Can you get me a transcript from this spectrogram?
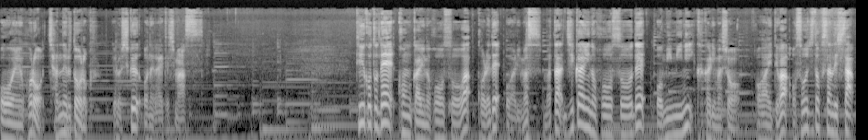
応援フォローチャンネル登録よろしくお願いいたします。ということで今回の放送はこれで終わります。また次回の放送でお耳にかかりましょう。お相手はお掃除特産でした。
